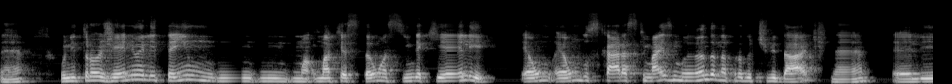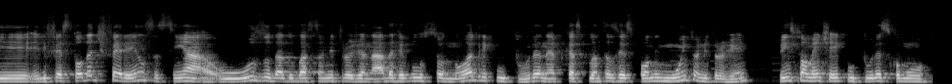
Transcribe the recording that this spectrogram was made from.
né? O nitrogênio ele tem um, um, uma, uma questão assim de que ele é um, é um dos caras que mais manda na produtividade, né? Ele, ele fez toda a diferença, assim, a, o uso da adubação nitrogenada revolucionou a agricultura, né? Porque as plantas respondem muito ao nitrogênio, principalmente aí culturas como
